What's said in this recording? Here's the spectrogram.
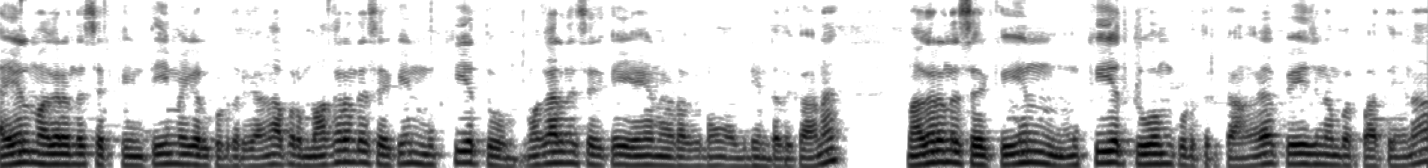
அயல் மகரந்த சேர்க்கையின் தீமைகள் கொடுத்துருக்காங்க. அப்புறம் மகரந்த சேர்க்கையின் முக்கியத்துவம் மகரந்த சேர்க்கை ஏன் நடக்கணும் அப்படின்றதுக்கான மகரந்த சேர்க்கையின் முக்கியத்துவம் கொடுத்துருக்காங்க. பேஜ் நம்பர் பார்த்தீங்கன்னா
